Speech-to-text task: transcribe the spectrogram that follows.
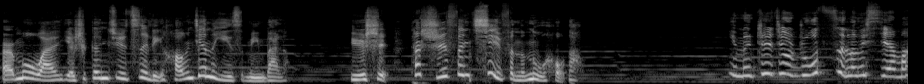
而木婉也是根据字里行间的意思明白了，于是他十分气愤的怒吼道：“你们这就如此冷血吗？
